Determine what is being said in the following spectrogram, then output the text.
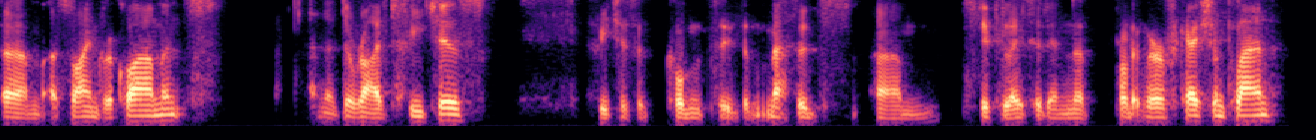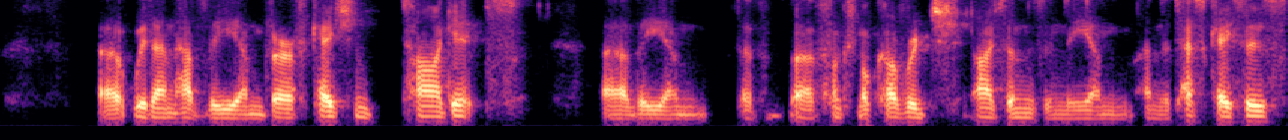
um, assigned requirements and the derived features. Features according to the methods um, stipulated in the product verification plan. Uh, we then have the um, verification targets, uh, the, um, the uh, functional coverage items and the and the test cases.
